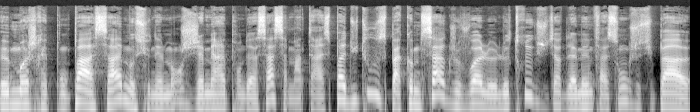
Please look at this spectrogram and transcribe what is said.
Moi, je réponds pas à ça émotionnellement. J'ai jamais répondu à ça. Ça m'intéresse pas du tout. C'est pas comme ça que je vois le, le truc. Je veux dire, de la même façon que je suis pas, euh,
